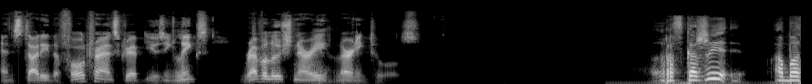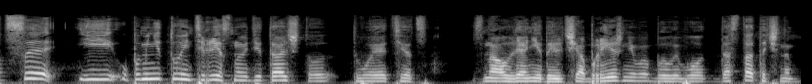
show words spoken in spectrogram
and study the full transcript using Link's revolutionary learning tools. Расскажи об отце и упомяни ту интересную деталь, что твой отец знал Леонида Ильича Брежнева, был его достаточно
